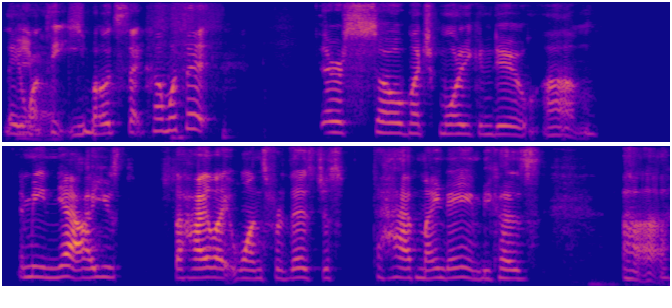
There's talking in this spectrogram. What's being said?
they want the Emotes. emotes that come with it. There's so much more you can do. Um, I mean, yeah, I used the highlight ones for this just to have my name because uh,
